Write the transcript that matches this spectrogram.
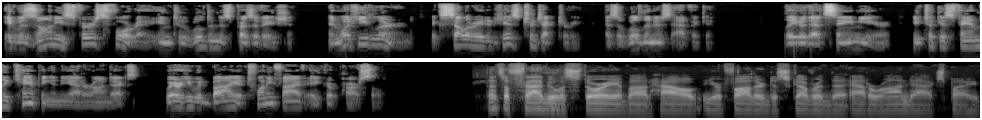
It was Zonnie's first foray into wilderness preservation, and what he learned accelerated his trajectory as a wilderness advocate. Later that same year, he took his family camping in the Adirondacks, where he would buy a 25 acre parcel. That's a fabulous story about how your father discovered the Adirondacks by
